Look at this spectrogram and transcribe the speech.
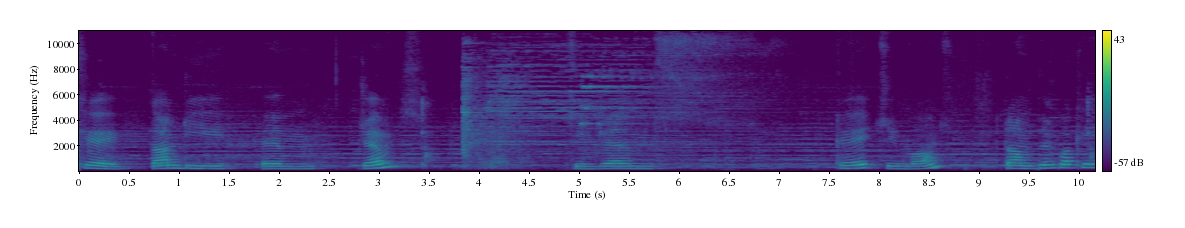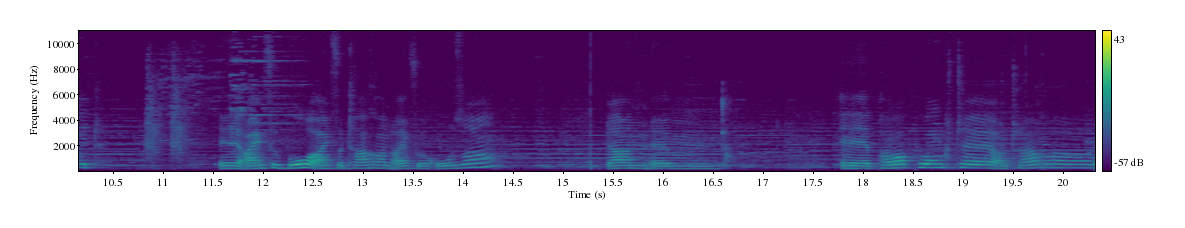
Okay, dann die ähm, Gems. 10 Gems. Okay, 10 waren's. Dann Pin-Paket. Äh, ein für Bo, ein für Tara und ein für Rosa. Dann ähm, äh, Powerpunkte an Tara.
